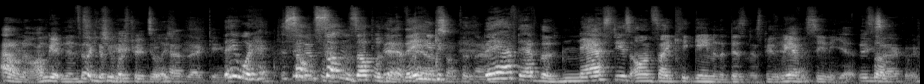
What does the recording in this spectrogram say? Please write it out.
I don't know. I'm getting into like too much speculation. have that game. They would have some, definitely- something's up with they that. They have something there. they have to have the nastiest onside kick game in the business because we haven't seen it yet. So, Exactly.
